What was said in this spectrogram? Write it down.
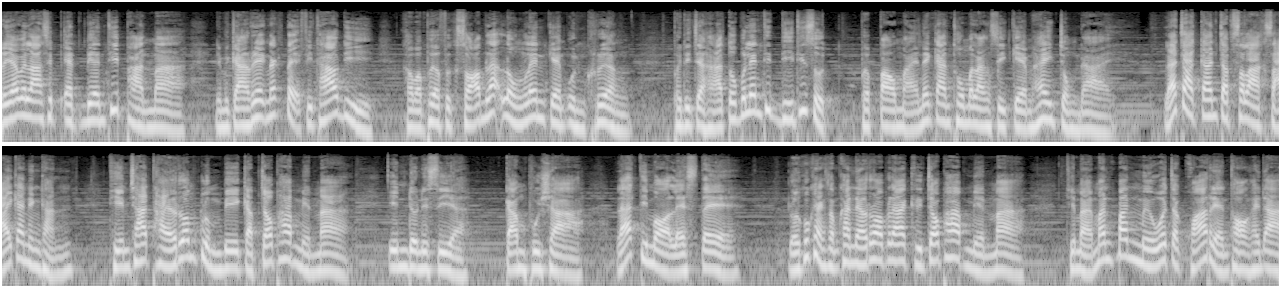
ระยะเวลา 11 เดือนที่ผ่านมาได้มีการเรียกนักเตะฝีเท้าดี เข้ามาเพื่อฝึกซ้อมและลงเล่นเกมอุ่นเครื่อง เพื่อที่จะหาตัวผู้เล่นที่ดีที่สุด เพื่อเป้าหมายในการทวงบัลลังก์ซีเกมให้จงได้ และจากการจับสลากสายการแข่งขัน ทีมชาติไทยร่วมกลุ่ม B กับเจ้าภาพเมียนมา อินโดนีเซีย กัมพูชา และติมอร์เลสเต โดยคู่แข่งสำคัญในรอบแรกคือเจ้าภาพเมียนมา ที่หมายมั่นปั้นมือว่าจะคว้าเหรียญทองให้ได้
